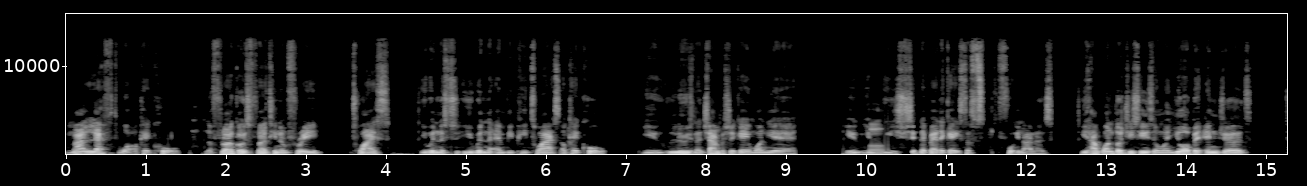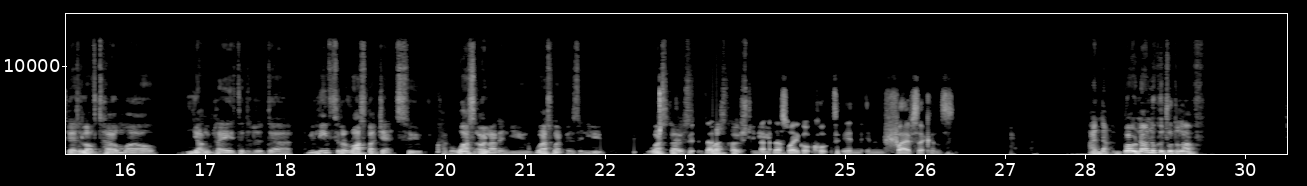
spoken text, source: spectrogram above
man left. What? Okay, cool. Lafleur goes thirteen and three twice. You win the you win the MVP twice. Okay, cool. You lose in the championship game one year. You you, Mm. you shit the bed against the 49ers. You have one dodgy season when you're a bit injured. There's a lot of turmoil. Young players. Da, da, da, da. You leave to the Rustback Jets who have a worse O line than you, worse weapons than you, worse coach, That- worse coach than you. That, that's why he got cooked in in five seconds. And that, bro, now look at Jordan Love.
